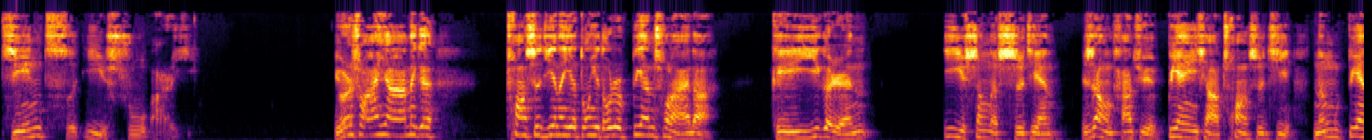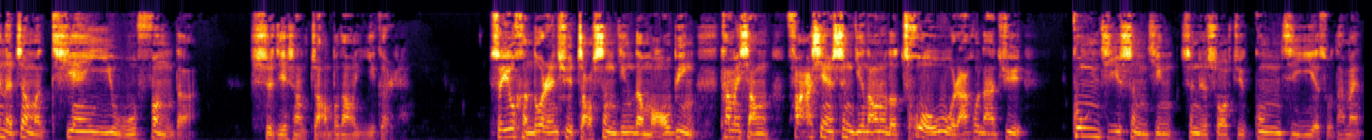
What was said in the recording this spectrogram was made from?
仅此一书而已。有人说：“哎呀，那个。”创世纪那些东西都是编出来的，给一个人一生的时间，让他去编一下创世纪，能编的这么天衣无缝的，世界上找不到一个人。所以有很多人去找圣经的毛病，他们想发现圣经当中的错误，然后呢去攻击圣经，甚至说去攻击耶稣。他们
